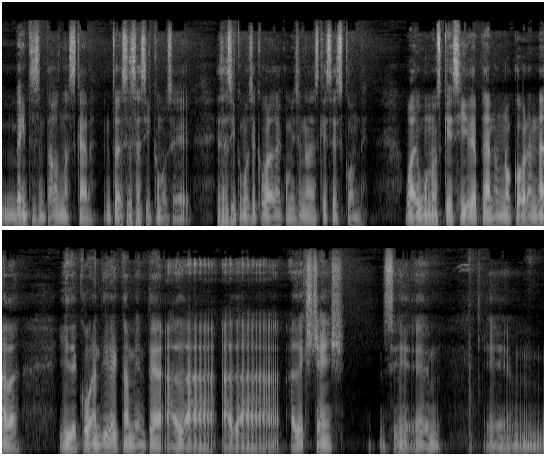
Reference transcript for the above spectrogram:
20 centavos más cara. Entonces es así como se, es así como se cobra la comisión una vez que se esconde. O algunos que sí, de plano, no cobran nada y le cobran directamente a la, a la, al exchange, ¿sí? Em, em,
